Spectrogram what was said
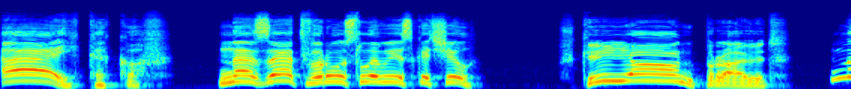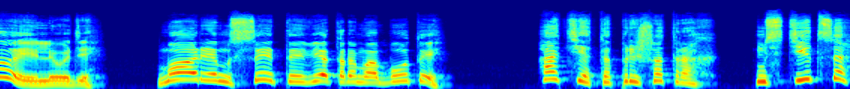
«Ай, каков! Назад в русло выскочил!» «В киян правит!» «Ну и люди! Морем сыты, ветром обуты!» «А те-то при шатрах мститься?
